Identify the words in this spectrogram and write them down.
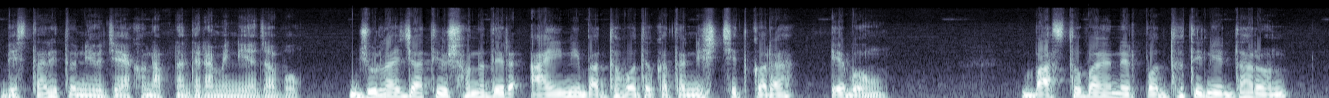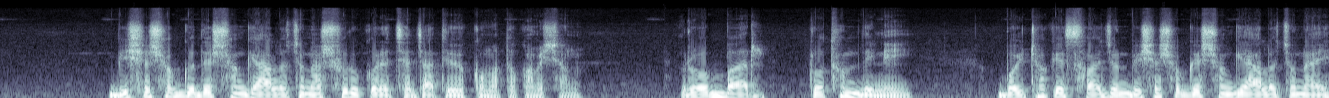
বিস্তারিত নিউজে এখন আপনাদের আমি নিয়ে যাব। জুলাই জাতীয় সনদের আইনি বাধ্যবাধকতা নিশ্চিত করা এবং বাস্তবায়নের পদ্ধতি নির্ধারণ বিশেষজ্ঞদের সঙ্গে আলোচনা শুরু করেছে জাতীয় ঐক্যমত কমিশন। রোববার প্রথম দিনেই বৈঠকে ছয়জন বিশেষজ্ঞের সঙ্গে আলোচনায়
